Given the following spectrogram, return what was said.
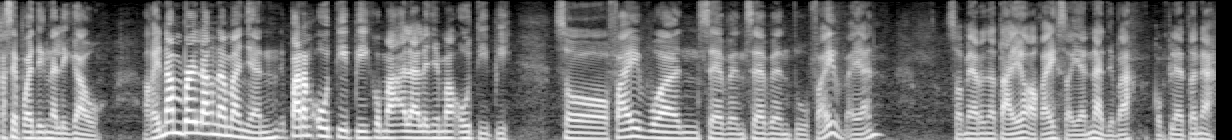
kasi pwedeng naligaw. Okay, number lang naman yan, parang OTP kung maaalala nyo yung mga OTP. So, 517725, ayan. So, meron na tayo, okay? So, ayan na, di ba? Kompleto na.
